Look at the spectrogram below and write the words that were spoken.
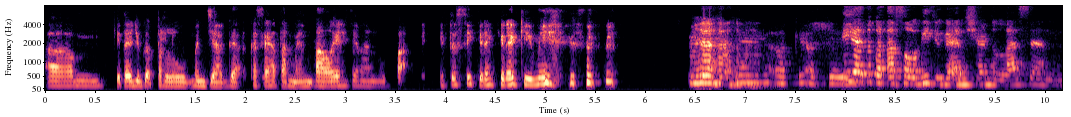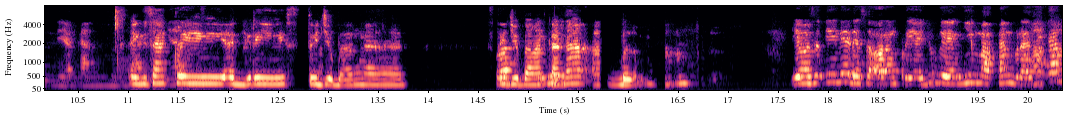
um, kita juga perlu menjaga kesehatan mental ya. Jangan lupa. Itu sih kira-kira Kimi. Oke, oke. Iya, itu kata Sogi juga and share the lesson ya kan. Exactly, agree, setuju banget. Setuju Wah, banget karena uh, belum ya maksudnya ini ada seorang pria juga yang nyimak kan berarti uh -uh. kan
